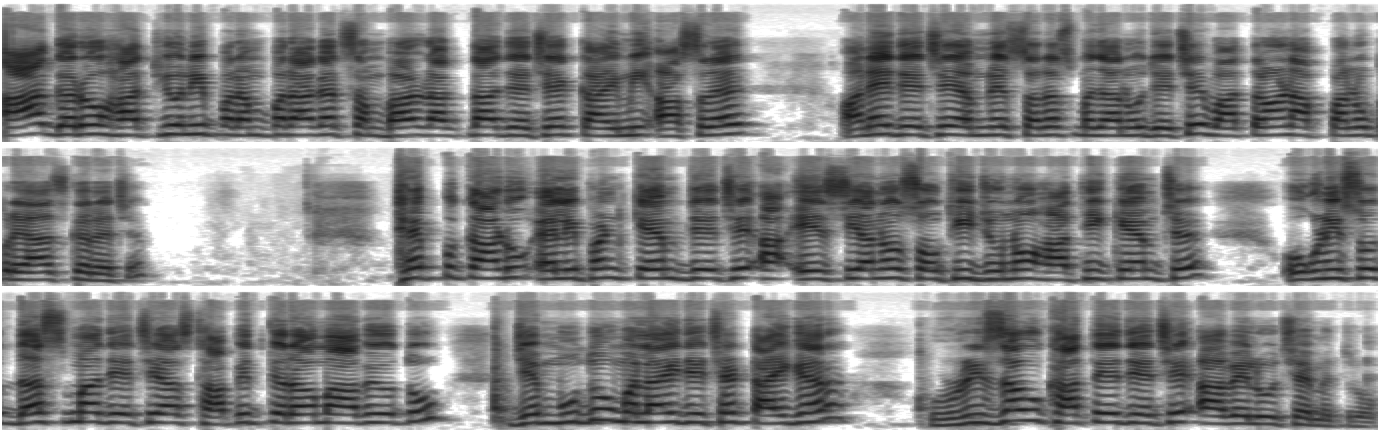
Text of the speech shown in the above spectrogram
આ ગરો હાથીઓની પરંપરાગત સંભાળ રાખતા જે છે, કાયમી આશ્રય અને જે છે, એમને સરસ મજાનું જે છે, વાતાવરણ આપવાનો પ્રયાસ કરે છે. થેપ્પકાડુ એલિફન્ટ કેમ્પ જે છે, આ એશિયાનો સૌથી જૂનો હાથી કેમ્પ છે. ઓગણીસો દસમાં જે છે, આ સ્થાપિત કરવામાં આવ્યું હતું. જે મુદુમલાઈ જે છે, ટાઈગર રિઝર્વ ખાતે જે છે, આવેલું છે, મિત્રો.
